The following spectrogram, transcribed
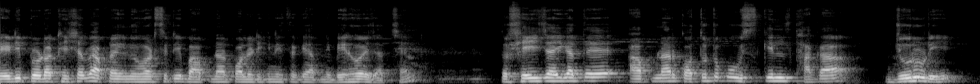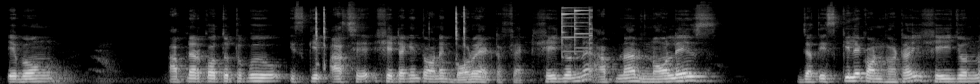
রেডি প্রোডাক্ট হিসাবে আপনার ইউনিভার্সিটি বা আপনার পলিটেকনিক থেকে আপনি বের হয়ে যাচ্ছেন। তো সেই জায়গাতে আপনার কতটুকু স্কিল থাকা জরুরি এবং আপনার কতটুকু স্কিল আছে সেটা কিন্তু অনেক বড় একটা ফ্যাক্ট সেই জন্য আপনার নলেজ যাতে স্কিলে কনভার্ট হয় সেই জন্য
